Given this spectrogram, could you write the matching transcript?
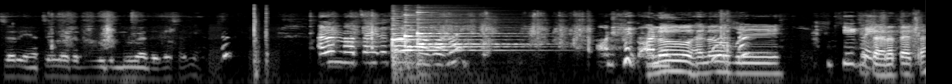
छोरी यहाँ चाहिँ मेरो बुढी लुगा धुँदैछ कि? हेलो हेलो बुढी। यता हेर त यता।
